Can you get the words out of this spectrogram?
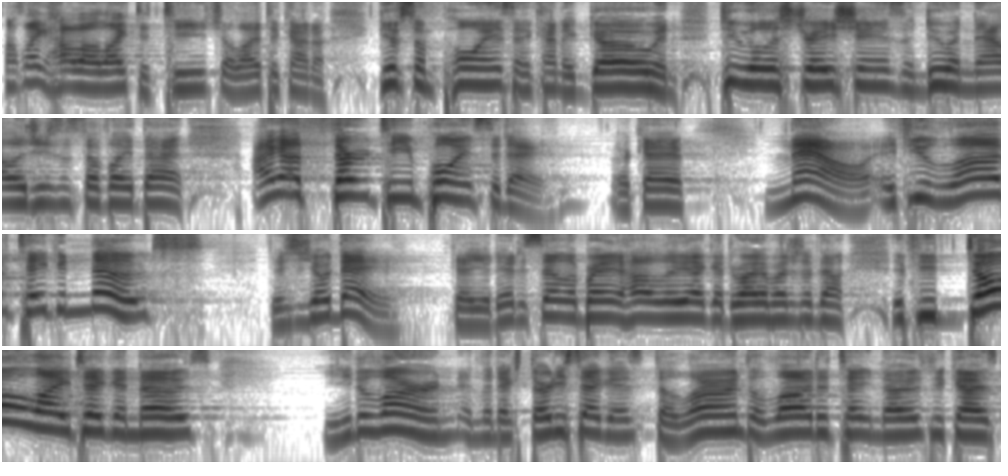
that's like how I like to teach. I like to kind of give some points and kind of go and do illustrations and do analogies and stuff like that. I got 13 points today, okay? Now, if you love taking notes, this is your day. Okay, you're there to celebrate. Hallelujah. I get to write a bunch of stuff down. If you don't like taking notes, you need to learn in the next 30 seconds to learn to love to take notes because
